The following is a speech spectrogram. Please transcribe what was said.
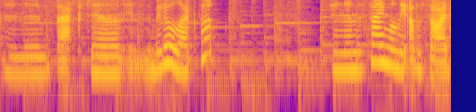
and then back down in the middle like that. And then the same on the other side.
